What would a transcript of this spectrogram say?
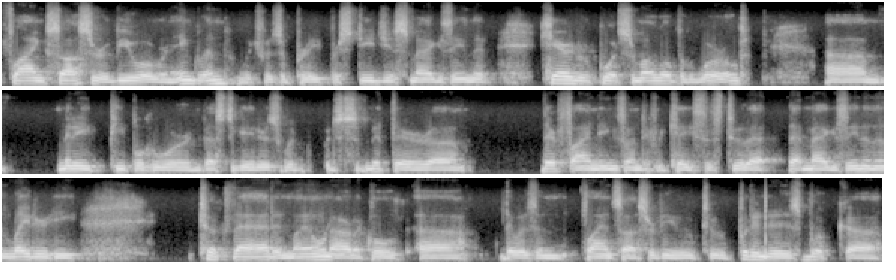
Flying Saucer Review over in England, which was a pretty prestigious magazine that carried reports from all over the world. Um, many people who were investigators would would submit their uh, their findings on different cases to that that magazine, and then later he took that and my own article uh, that was in Flying Saucer Review to put into his book, uh,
